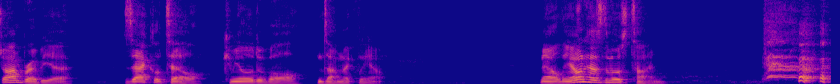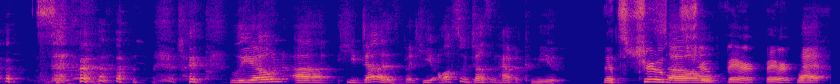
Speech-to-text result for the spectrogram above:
John Brebbia, Zach Littell, Camilo Doval, and Dominic Leone. Now, Leon has the most time. Leon, uh, he does, but he also doesn't have a commute. That's true. So- That's true. Fair, fair. That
